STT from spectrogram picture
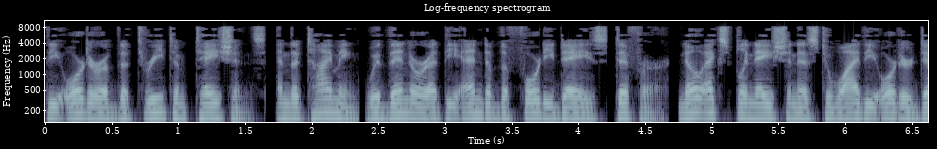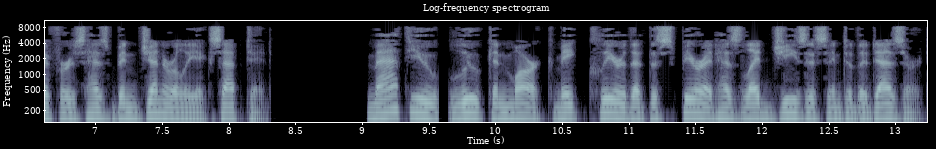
the order of the three temptations and the timing within or at the end of the 40 days differ. No explanation as to why the order differs has been generally accepted. Matthew, Luke and Mark make clear that the Spirit has led Jesus into the desert.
